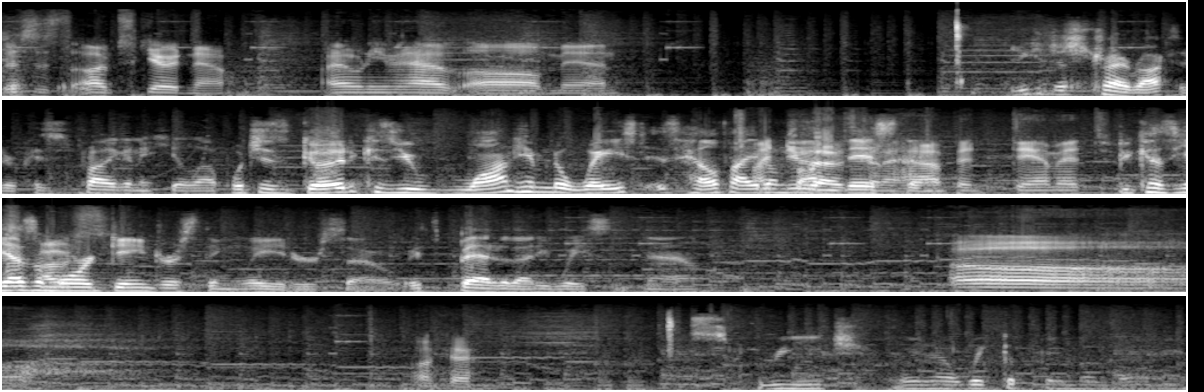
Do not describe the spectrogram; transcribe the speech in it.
This is. I'm scared now. I don't even have. Oh man. You can just try Rock Throw because he's probably gonna heal up, which is good because you want him to waste his health I items knew on that was this gonna thing happen. Damn it. because he has a I more was- dangerous thing later. So it's better that he wastes it now. Oh. Okay. Screech when I wake up in the morning.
